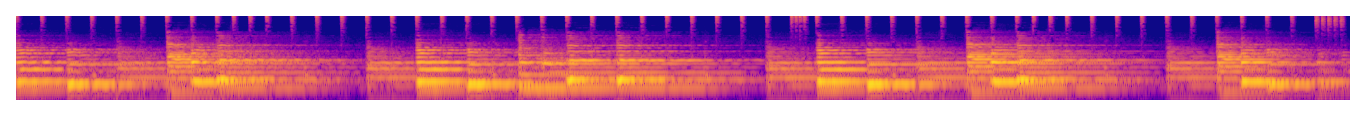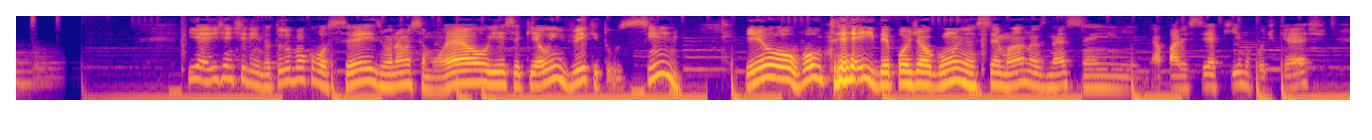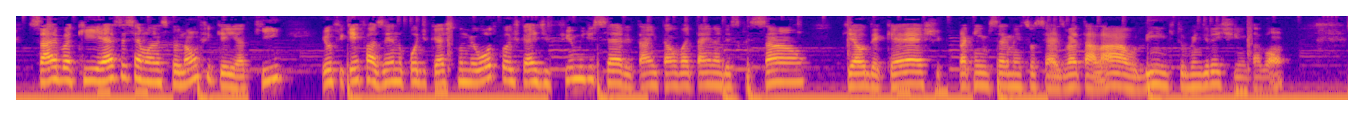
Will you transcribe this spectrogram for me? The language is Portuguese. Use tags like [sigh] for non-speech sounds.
E aí, gente linda, tudo bom com vocês? Meu nome é Samuel e esse aqui é o Invictus. Sim, eu voltei [laughs] depois de algumas semanas, né, sem aparecer aqui no podcast. Saiba que essas semanas que eu não fiquei aqui, eu fiquei fazendo podcast no meu outro podcast de filme e de série, tá? Então vai estar tá aí na descrição, que é o The Cash. Para quem me segue nas redes sociais, vai estar tá lá o link, tudo bem direitinho, tá bom?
